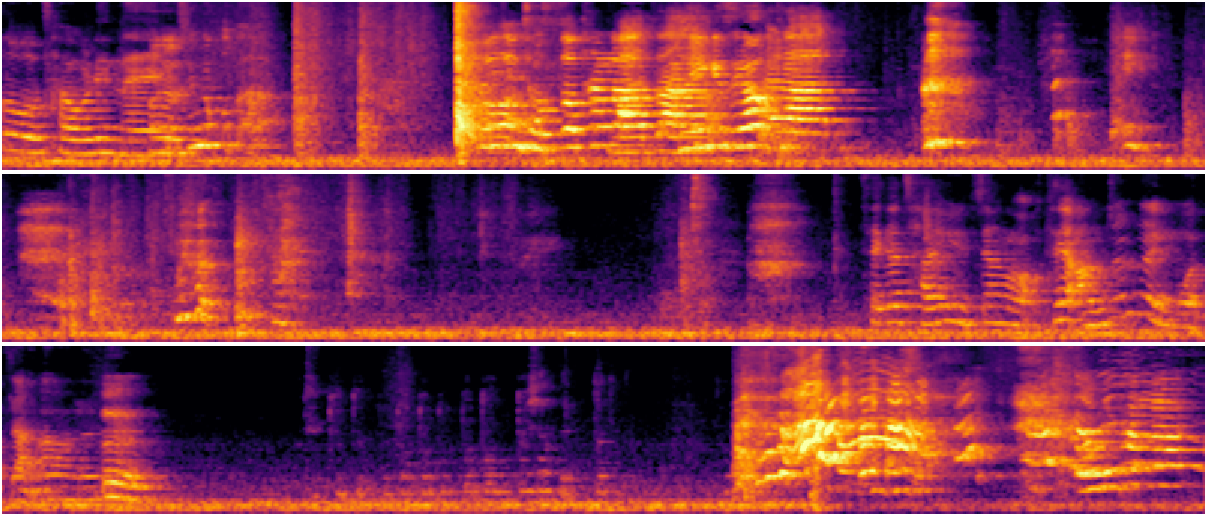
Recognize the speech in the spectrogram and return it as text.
옷도 잘 어울리네. 맞아요, 생각보다. 저희 지금 졌어 탈락. 맞아. 안녕히 계세요. 탈락. 제가 자유 유지한 거 되게 안정적인 것 같지 않아? 나는. 응. 또또또또또또 시작돼. 또. 언니 탈락.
